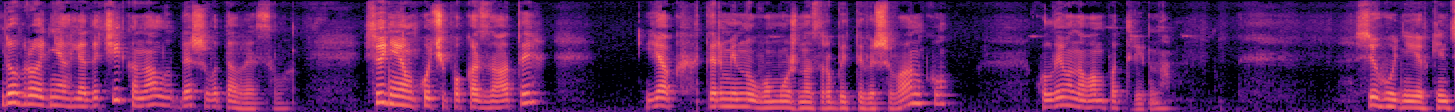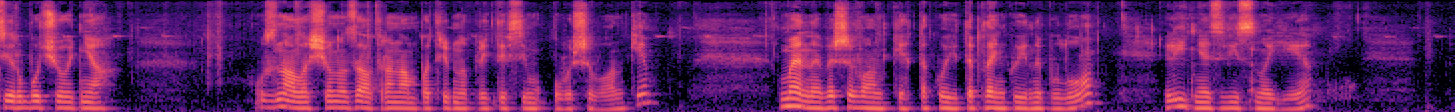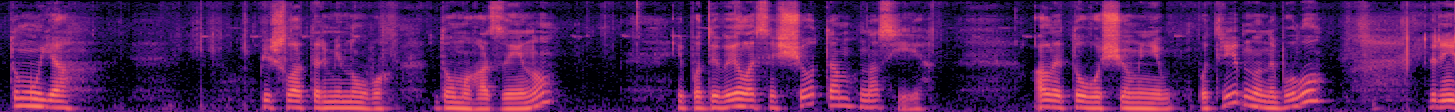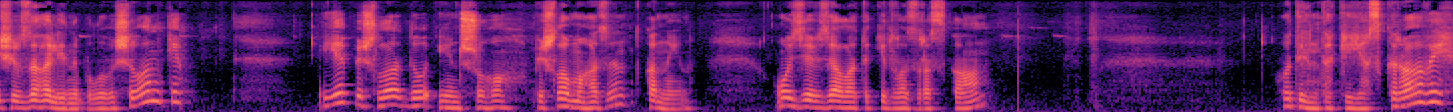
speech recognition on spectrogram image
Доброго дня, глядачі каналу Дешево та Весело. Сьогодні я вам хочу показати, як терміново можна зробити вишиванку, коли вона вам потрібна. Сьогодні я в кінці робочого дня узнала, що на завтра нам потрібно прийти всім у вишиванки. У мене вишиванки такої тепленької не було. Літня, звісно, є. Тому я пішла терміново до магазину і подивилася, що там в нас є. Але того, що мені потрібно, не було. Вірніше, взагалі не було вишиванки. Я пішла до іншого. Пішла в магазин тканин. Ось я взяла такі два зразка. Один такий яскравий,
